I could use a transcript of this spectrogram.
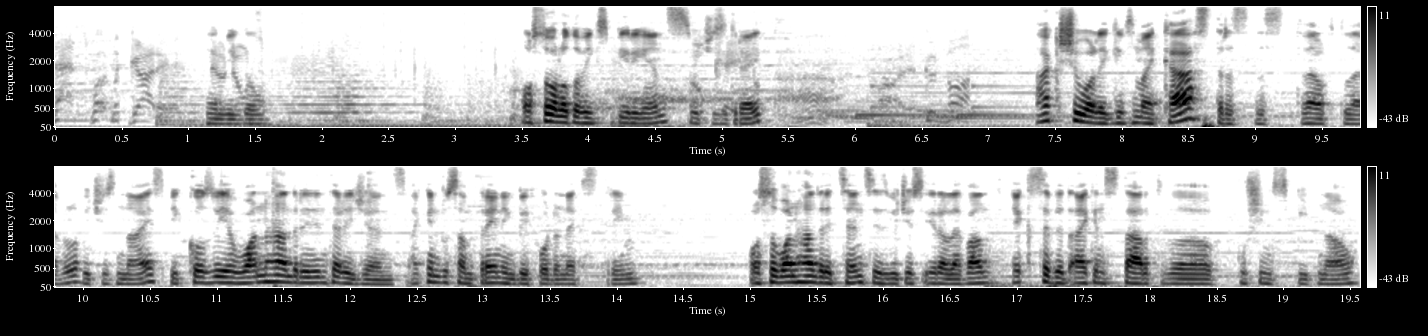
that's what we got it. Here Now we go. Also a lot of experience, which is great. Actually gives my casters the 12th level, which is nice, because we have 100 intelligence. I can do some training before the next stream. Also 100 senses, which is irrelevant, except that I can start the pushing speed now.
